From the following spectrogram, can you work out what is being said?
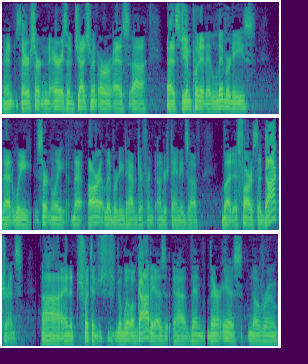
And there are certain areas of judgment, or as uh, as Jim put it, at liberties that we certainly that are at liberty to have different understandings of. But as far as the doctrines uh, and the, what the, the will of God is, uh, then there is no room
